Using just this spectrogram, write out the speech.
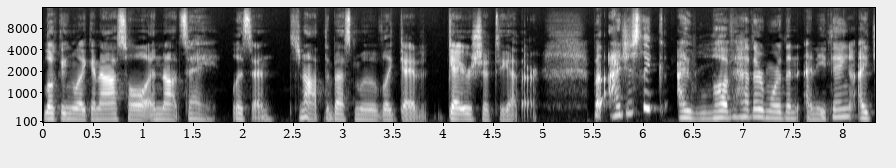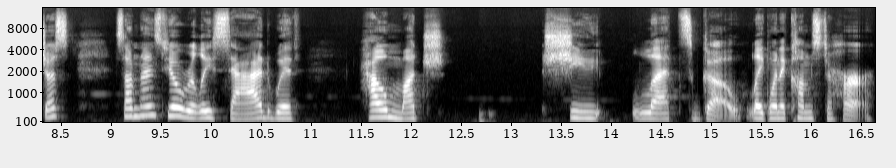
looking like an asshole and not say, listen, it's not the best move. Like get get your shit together. But I just like I love Heather more than anything. I just sometimes feel really sad with how much she lets go like when it comes to her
